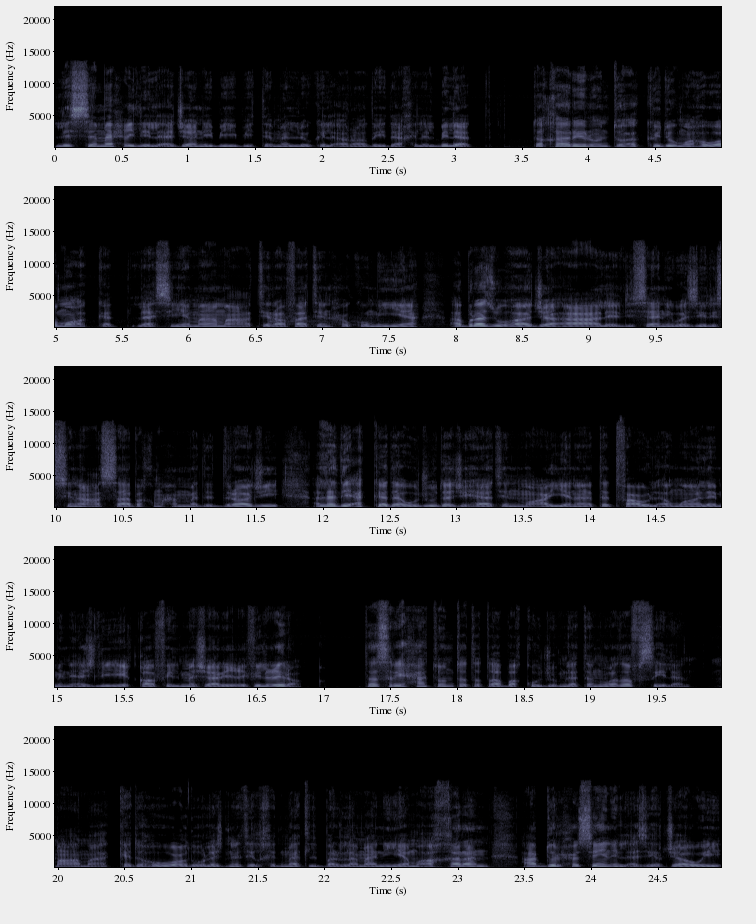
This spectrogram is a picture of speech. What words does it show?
للسماح للأجانب بتملك الأراضي داخل البلاد. تقارير تؤكد ما هو مؤكد لا سيما مع اعترافات حكومية أبرزها جاء على لسان وزير الصناعة السابق محمد الدراجي الذي أكد وجود جهات معينة تدفع الأموال من أجل إيقاف المشاريع في العراق. تصريحات تتطابق جملة وتفصيلا. مع ما أكده عضو لجنة الخدمات البرلمانية مؤخرا عبد الحسين الأزيرجاوي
